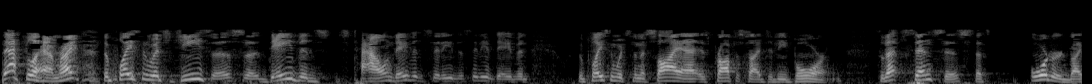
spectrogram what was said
Bethlehem, right? The place in which Jesus, uh, David's town, David's city, the city of David, the place in which the Messiah is prophesied to be born. So that census that's ordered by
